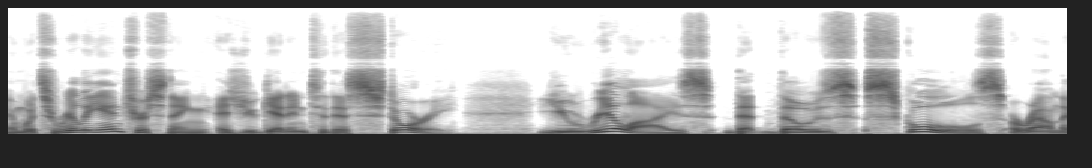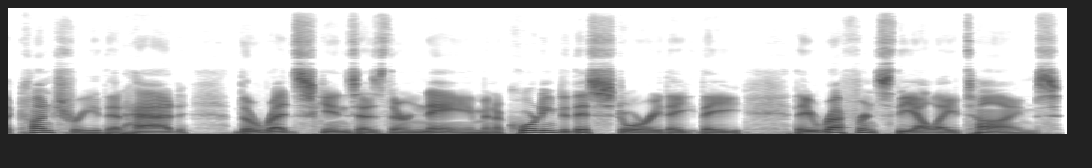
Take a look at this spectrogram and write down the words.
And what's really interesting as you get into this story you realize that those schools around the country that had the Redskins as their name, and according to this story, they they they reference the LA Times,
